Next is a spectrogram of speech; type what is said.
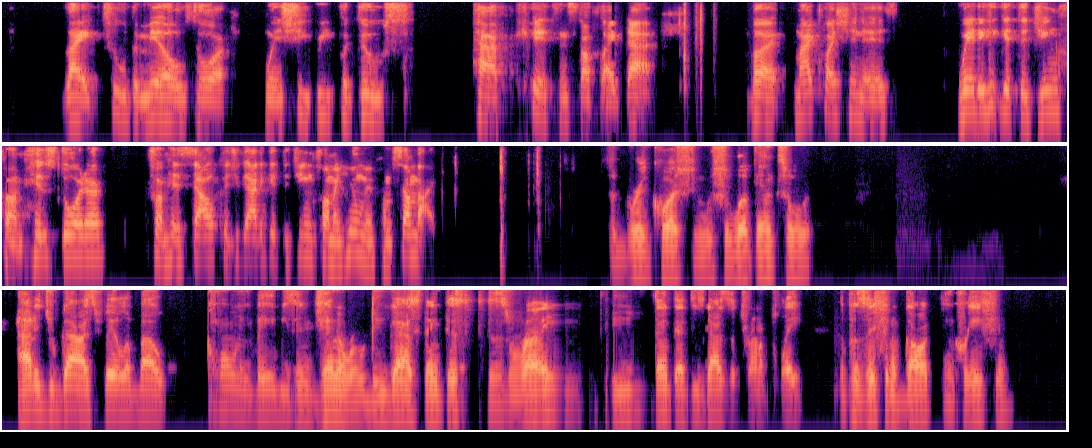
like to the males or when she reproduce have kids and stuff like that. But my question is where did he get the gene from? His daughter? From his cell? because you got to get the gene from a human from somebody. It's a great question. We should look into it. How did you guys feel about cloning babies in general. Do you guys think this is right? Do you think that these guys are trying to play the position of God in creation?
